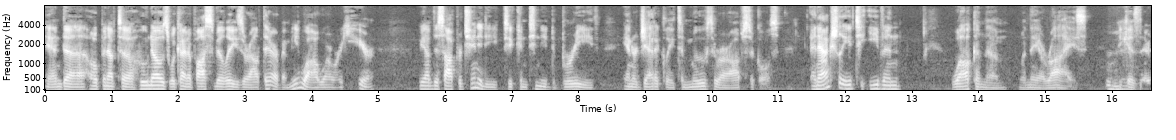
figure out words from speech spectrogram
and uh, open up to who knows what kind of possibilities are out there. But meanwhile, while we're here, we have this opportunity to continue to breathe energetically, to move through our obstacles, and actually to even welcome them when they arise. Mm-hmm. Because they're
